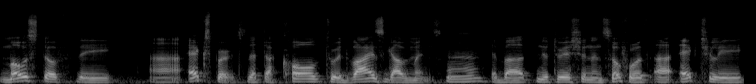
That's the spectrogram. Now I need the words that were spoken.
most of the uh, experts that are called to advise governments Uh-huh. about nutrition and so forth are actually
